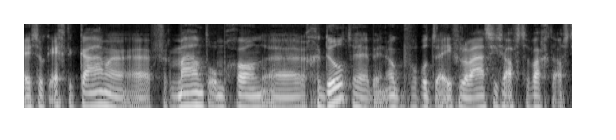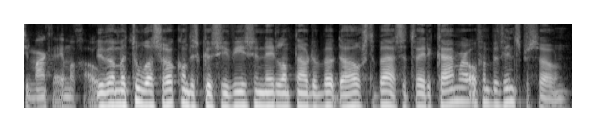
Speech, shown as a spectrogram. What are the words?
heeft ook echt de Kamer eh, vermaand om gewoon eh, geduld te hebben. En ook bijvoorbeeld de evaluaties af te wachten als die markt eenmaal geopend Jawel, maar toen was er ook al discussie. Wie is in Nederland nou de, de hoogste baas? De Tweede Kamer of een bewindspersoon?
